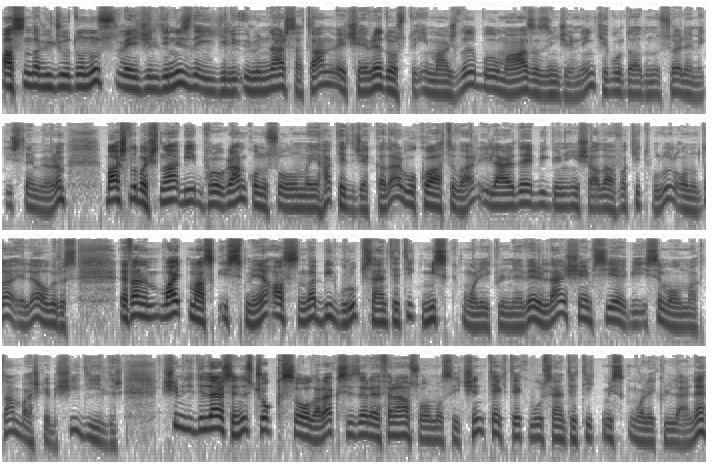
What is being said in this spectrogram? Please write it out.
Aslında vücudunuz ve cildinizle ilgili ürünler satan ve çevre dostu imajlı bu mağaza zincirinin ki burada adını söylemek istemiyorum başlı başına bir program konusu olmayı hak edecek kadar vukuatı var. İleride bir gün inşallah vakit bulur onu da ele alırız. Efendim Efendim White Mask ismi aslında bir grup sentetik misk molekülüne verilen şemsiye bir isim olmaktan başka bir şey değildir. Şimdi dilerseniz çok kısa olarak size referans olması için tek tek bu sentetik misk moleküllerine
